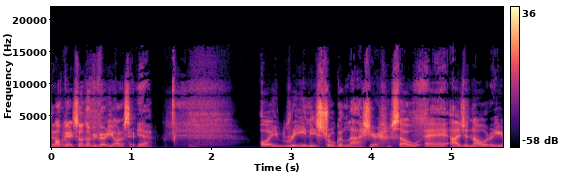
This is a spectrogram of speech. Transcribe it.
know what I Okay, so I'm gonna be very honest here. Yeah. I really struggled last year. So, uh, as you know, the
